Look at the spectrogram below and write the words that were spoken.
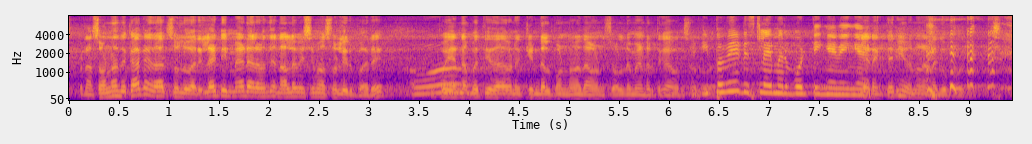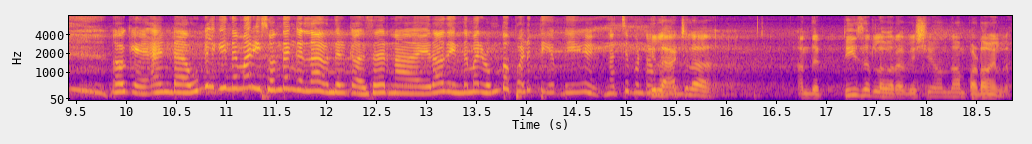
இப்போ நான் சொன்னதுக்காக ஏதாவது சொல்லுவார். இல்லாட்டி மேடையில் வந்து நல்ல விஷயமா சொல்லியிருப்பாரு. இப்போ என்னை பத்தி ஏதாவது ஒன்று கிண்டல் பண்ணணும் ஏதாவது ஒன்று சொல்லணுமேன்றதுக்காக அவர் சொல்லுவார். இப்பவே டிஸ்க்ளைமர் போட்டீங்க நீங்க. எனக்கு தெரியும் என்ன நடக்க போகுது. ஓகே அண்ட் உங்களுக்கு இந்த மாதிரி சொந்தங்கள்லாம் இருந்திருக்கா சார் நான் ஏதாவது இந்த மாதிரி ரொம்ப படுத்தி எப்படி நச்சு இல்ல பண்றோம் ஆக்சுவலா அந்த டீசர்ல வர விஷயம் தான் படம் இல்லை.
